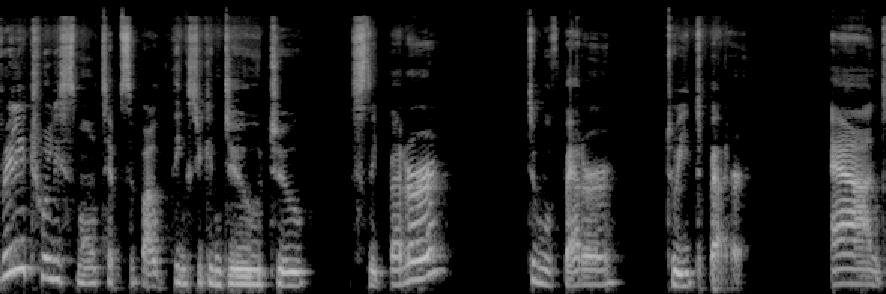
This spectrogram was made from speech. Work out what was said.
really truly small tips about things you can do to sleep better, to move better, to eat better, and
